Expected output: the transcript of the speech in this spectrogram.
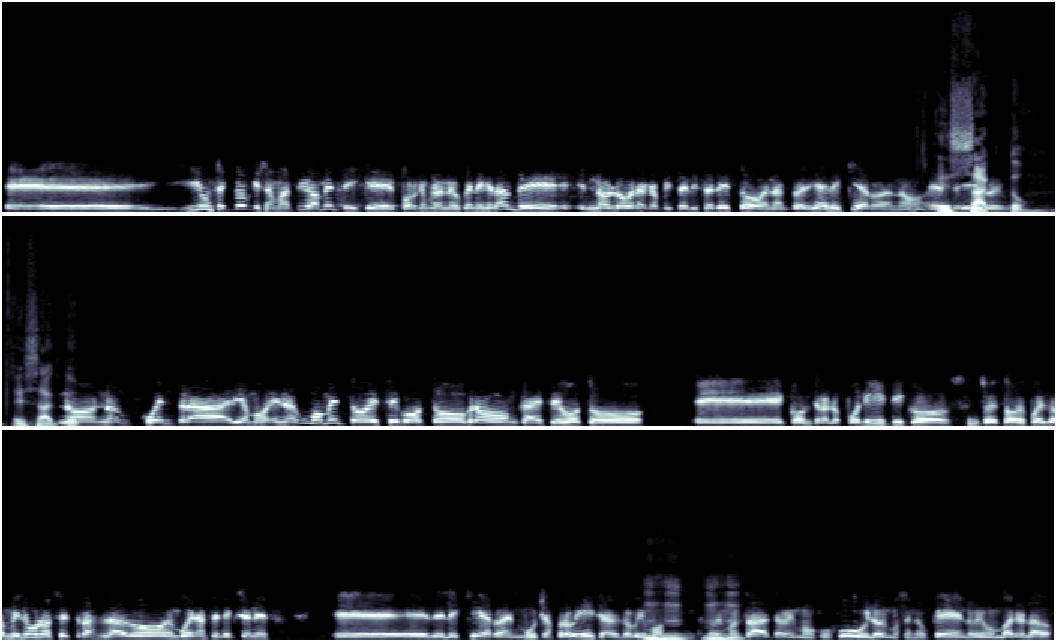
Eh, y un sector que llamativamente y que, por ejemplo, en Neuquén es grande, no logra capitalizar esto en la actualidad de la izquierda, ¿no? Exacto, exacto. No, no encuentra, digamos, en algún momento ese voto bronca, ese voto eh, contra los políticos, sobre todo después del 2001, se trasladó en buenas elecciones eh, de la izquierda en muchas provincias, lo vimos, lo vimos en Salta, lo vimos en Jujuy, lo vimos en Neuquén, lo vimos en varios lados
